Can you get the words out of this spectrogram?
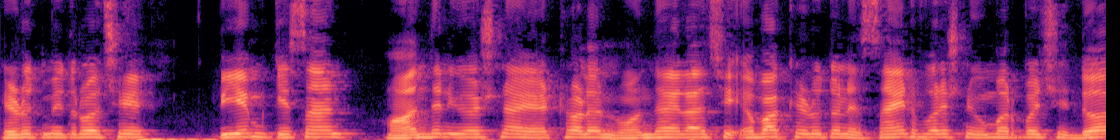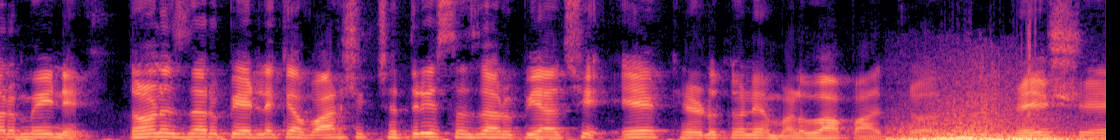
ખેડૂત મિત્રો છે, પીએમ કિસાન માનધન યોજના હેઠળ નોંધાયેલા છે. એવા ખેડૂતોને સાઠ વર્ષની ઉંમર પછી દર મહિને ત્રણ હજાર રૂપિયા એટલે કે વાર્ષિક છત્રીસ હજાર રૂપિયા છે એ ખેડૂતોને મળવા પાત્ર રહેશે.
